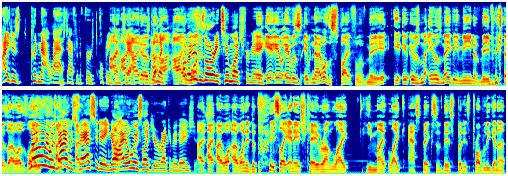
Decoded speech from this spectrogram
I just could not last after the first opening I- I- I chapters. know, but I'm like, I- am like, this is already too much for me. It, it, it was it, no, it wasn't spiteful of me. It, it, it was it was maybe mean of me because I was like no, it was I- not. It was fascinating. No, I, always like your recommendations. I, I, I, I wanted to. It's like NHK where I'm like he might like aspects of this, but it's probably gonna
